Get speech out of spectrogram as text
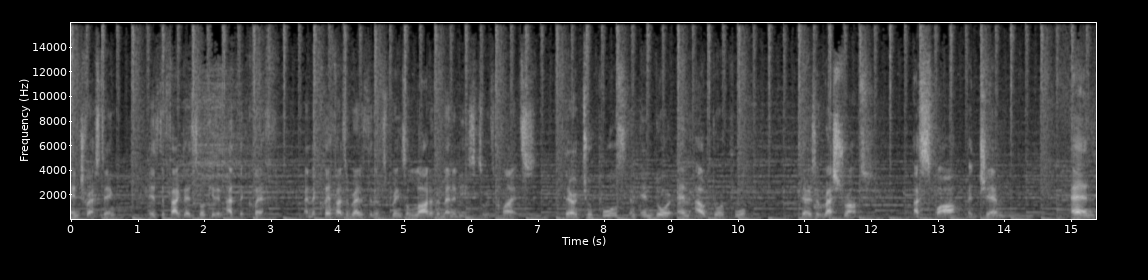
interesting is the fact that it's located at the cliff and the cliff as a residence brings a lot of amenities to its clients. There are two pools, an indoor and outdoor pool. There's a restaurant, a spa, a gym, and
